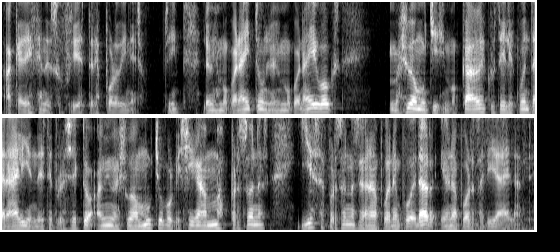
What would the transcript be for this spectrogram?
a que dejen de sufrir estrés por dinero. ¿sí? Lo mismo con iTunes, lo mismo con iVoox me ayuda muchísimo. Cada vez que ustedes les cuentan a alguien de este proyecto, a mí me ayuda mucho porque llega a más personas y esas personas se van a poder empoderar y van a poder salir adelante.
